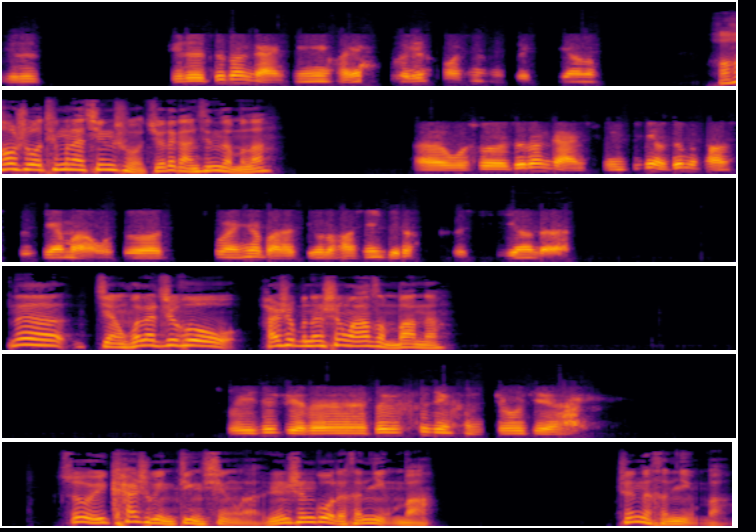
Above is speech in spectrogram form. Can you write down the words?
觉得觉得这段感情好像和好像很可惜一样的。好好说，听不太清楚。觉得感情怎么了？呃，我说这段感情毕竟有这么长时间嘛，我说突然一下把它丢了，好像觉得很可惜一样的。那捡回来之后还是不能生娃怎么办呢？所以就觉得这个事情很纠结啊。所以我一开始给你定性了，人生过得很拧巴，真的很拧巴。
